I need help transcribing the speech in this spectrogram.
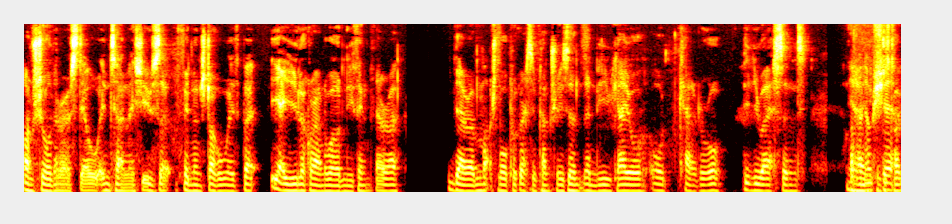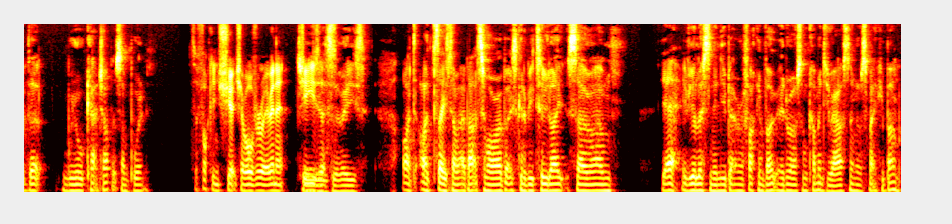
I'm sure there are still internal issues that Finland struggle with. But yeah, you look around the world and you think there are there are much more progressive countries than, than the UK or, or Canada or the US, and I Yeah, think no you can shit. just hope that we all catch up at some point. It's a fucking shit show over here, isn't it? Jesus. Jeez Louise. I'd I'd say something about tomorrow, but it's going to be too late. So um, yeah, if you're listening, you better have fucking voted, or else I'm coming to your house and I'm going to smack your bum.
